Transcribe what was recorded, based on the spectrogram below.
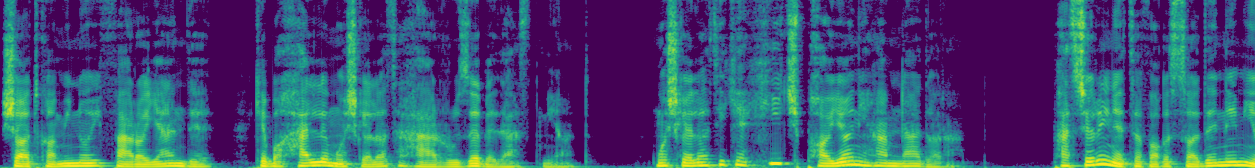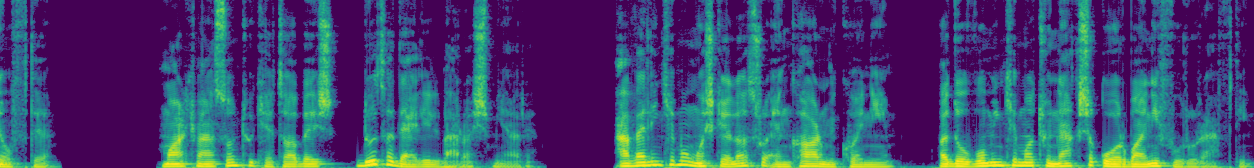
شادکامی نوعی فراینده که با حل مشکلات هر روزه به دست میاد. مشکلاتی که هیچ پایانی هم ندارن. پس چرا این اتفاق ساده نمیافته؟ مارک منسون تو کتابش دو تا دلیل براش میاره. اول اینکه ما مشکلات رو انکار می‌کنیم و دوم اینکه ما تو نقش قربانی فرو رفتیم.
